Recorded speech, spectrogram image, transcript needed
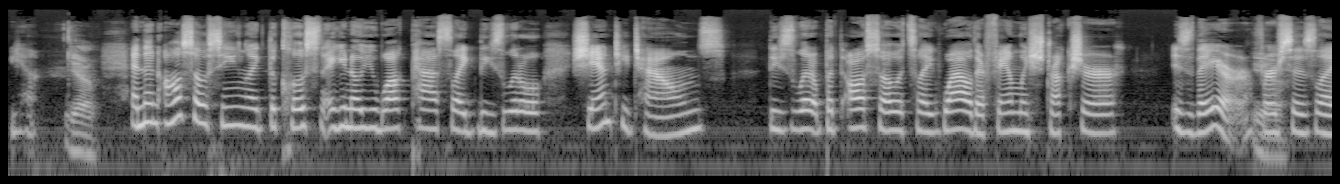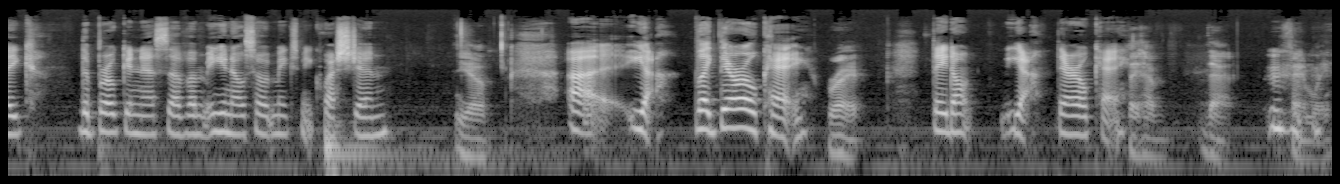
yeah. Yeah. And then also seeing like the close, you know, you walk past like these little shanty towns, these little, but also it's like, wow, their family structure is there Yeah. versus like the brokenness of them, you know, so it makes me question. Yeah. Uh, yeah, like they're okay. Right. They don't, yeah, they're okay. They have that Mm-hmm. family.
